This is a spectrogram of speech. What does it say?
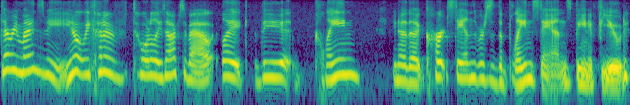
that reminds me. You know what we could have totally talked about? Like the Blaine, you know, the Kurt stans versus the Blaine stans being a feud.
